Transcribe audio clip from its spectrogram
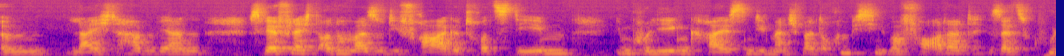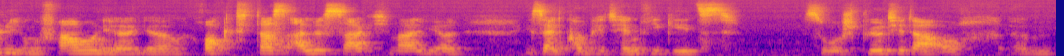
ähm, leichter haben werden. Es wäre vielleicht auch nochmal so die Frage, trotzdem im Kollegenkreis sind die manchmal doch ein bisschen überfordert. Ihr seid so coole junge Frauen, ihr, ihr rockt das alles, sag ich mal, ihr, ihr seid kompetent, wie geht's? So spürt ihr da auch, ähm,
